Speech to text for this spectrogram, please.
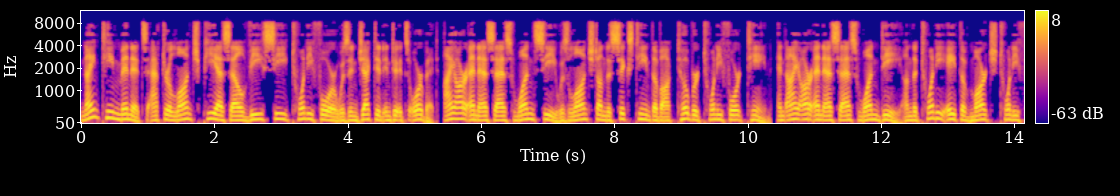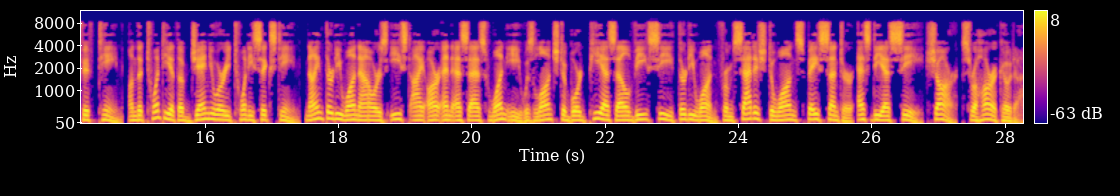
19 minutes after launch PSLV C-24 was injected into its orbit, IRNSS-1C was launched on 16 October 2014, and IRNSS-1D on 28 March 2015. On 20 January 2016, 9.31 hours East IRNSS-1E was launched aboard PSLV C-31 from Satish Dhawan Space Center SDSC, Shar, Sriharikota.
